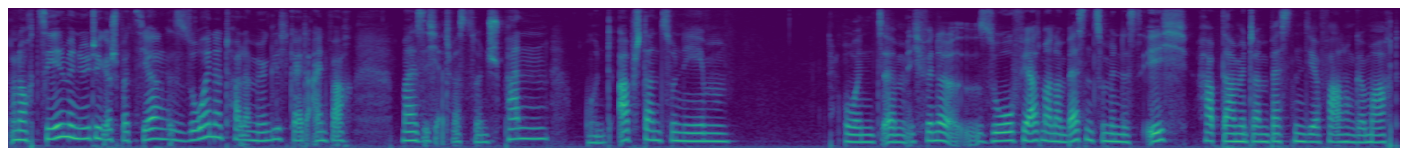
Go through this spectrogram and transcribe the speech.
Und auch zehnminütiger Spaziergang ist so eine tolle Möglichkeit, einfach mal sich etwas zu entspannen und Abstand zu nehmen. Und ähm, ich finde, so fährt man am besten, zumindest ich habe damit am besten die Erfahrung gemacht,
